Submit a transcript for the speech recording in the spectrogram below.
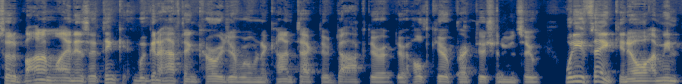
So the bottom line is, I think we're going to have to encourage everyone to contact their doctor, their healthcare practitioner, and say, "What do you think?" You know, I mean,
